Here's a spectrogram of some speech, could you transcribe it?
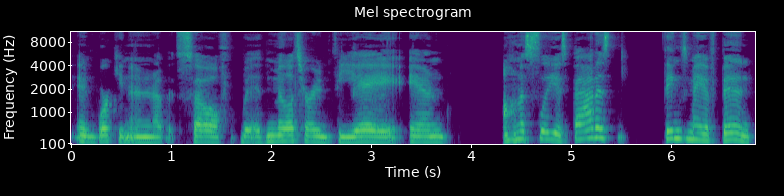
in working in and of itself with military and VA. And honestly, as bad as things may have been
